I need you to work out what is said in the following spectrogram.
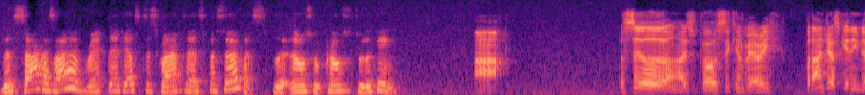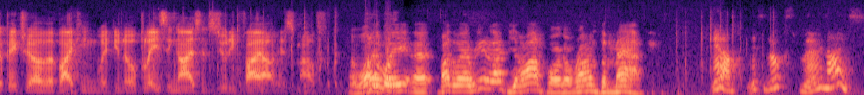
the sagas I have read, they're just described as berserkers, those who are closest to the king. Ah. But still, I suppose it can vary. But I'm just getting the picture of a Viking with, you know, blazing eyes and shooting fire out his mouth. I By the way, uh, by the way, I really like the artwork around the map. Yeah, it looks very nice.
